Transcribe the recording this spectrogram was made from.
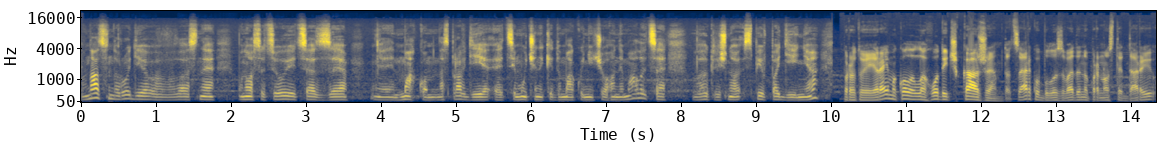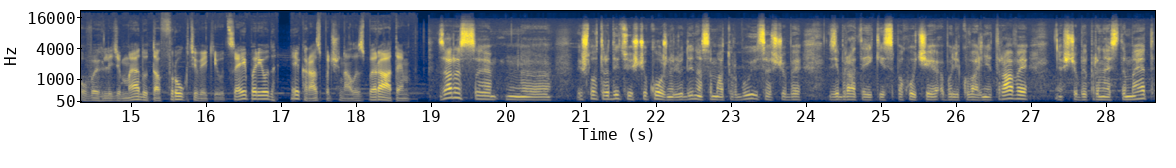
В нас в народі власне воно асоціюється з е, маком. Насправді е, ці мученики до маку нічого не мали. Це виключно співпадіння. Протоієрей Микола Лагодич каже, до церкви було зведено приносити дари у вигляді меду та фруктів, які у цей період якраз починали збирати. Зараз е, е, в традицію, що кожна людина сама турбується, щоб зібрати якісь пахучі або лікувальні трави, щоб принести мед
